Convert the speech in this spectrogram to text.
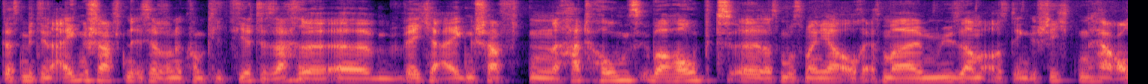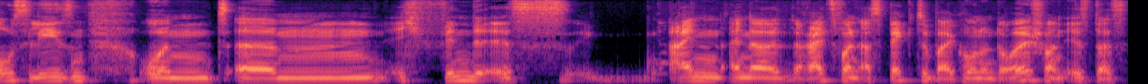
das mit den Eigenschaften ist ja so eine komplizierte Sache. Äh, welche Eigenschaften hat Holmes überhaupt? Äh, das muss man ja auch erstmal mühsam aus den Geschichten herauslesen. Und ähm, ich finde es ein einer der reizvollen Aspekte bei Conan Doyle schon ist, dass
